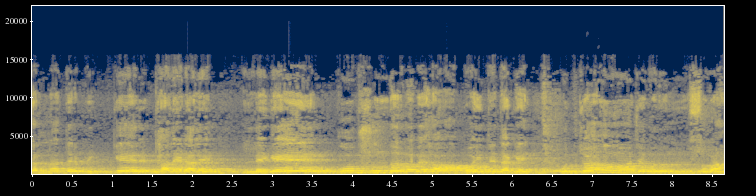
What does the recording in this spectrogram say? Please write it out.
জান্নাতের বৃক্ষের ঢালে ঢালে লেগে খুব সুন্দর ভাবে হাওয়া বইতে থাকে। উজ্জ্বল বলুন সুবাহ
